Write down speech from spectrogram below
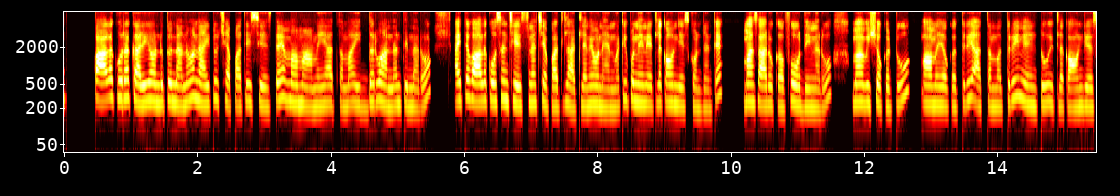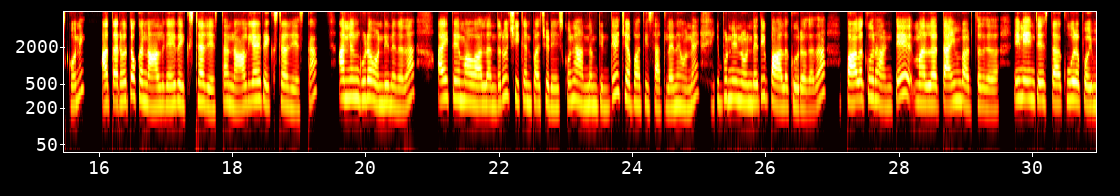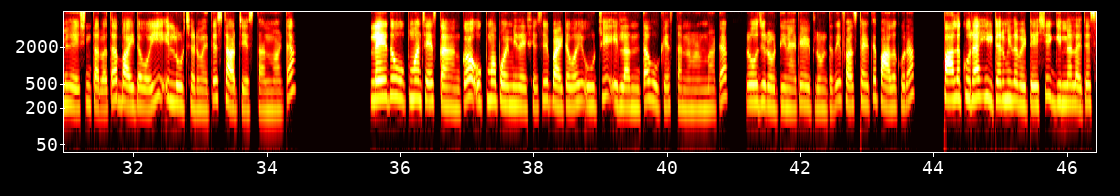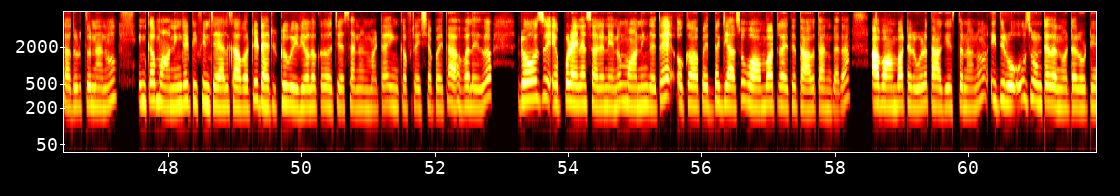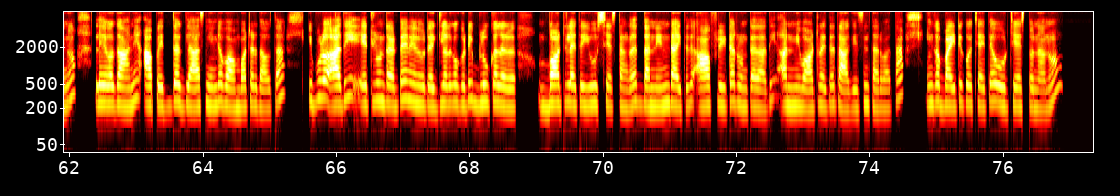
పాలకూర కర్రీ వండుతున్నాను. నైట్ చపాతీస్ చేస్తే మా మామయ్య, అత్తమ్మ ఇద్దరు అన్నం తిన్నారు. అయితే వాళ్ళ కోసం చేసిన చపాతీలు అట్లనే ఉన్నాయన్నమాట. ఇప్పుడు నేను ఎట్లా కౌంట్ చేసుకుంటా అంటే మా సార్ ఒక ఫోర్ తిన్నారు మా విష్ ఒక టూ మామయ్య ఒక త్రీ అత్తమ్మ త్రీ నేను టూ ఇట్లా కౌంట్ చేసుకొని ఆ తర్వాత ఒక 4, 5 ఎక్స్‌ట్రా చేస్తా. 4, 5 ఎక్స్‌ట్రా చేస్తా. అన్నం కూడా వండిన కదా అయితే మా వాళ్ళందరూ చికెన్ పచ్చడి వేసుకొని అన్నం తింటే చపాతీస్ అట్లనే ఉన్నాయి. ఇప్పుడు నేను వండేది పాలకూర కదా పాలకూర అంటే మళ్ళా టైం పడుతుంది కదా నేను నేనేం చేస్తా కూర పొయ్యి మీద వేసిన తర్వాత బయట పోయి ఇల్లు ఊడ్చడం అయితే స్టార్ట్ చేస్తాను అనమాట. లేదు ఉప్మా చేస్తాననుకో ఉప్మా పొయ్యి మీద వేసేసి బయట పోయి ఊడ్చి ఇల్లంతా ఊకేస్తాననమాట. రోజు రొటీన్ అయితే ఇట్లుంటది. ఫస్ట్ అయితే పాలకూర, పాలకూర హీటర్ మీద పెట్టేసి గిన్నెలు అయితే చదువుతున్నాను ఇంకా మార్నింగే టిఫిన్ చేయాలి కాబట్టి డైరెక్ట్ వీడియోలోకి వచ్చేసాననమాట. ఇంకా ఫ్రెష్ అప్ అయితే అవ్వలేదు. రోజు ఎప్పుడైనా సరే నేను మార్నింగ్ అయితే ఒక పెద్ద గ్లాసు వామ్ వాటర్ అయితే తాగుతాను కదా! ఆ వామ్ వాటర్ కూడా తాగేస్తున్నాను. ఇది రోజు ఉంటుంది అనమాట రొటీను. లేవగానే ఆ పెద్ద గ్లాస్ నిండా వామ్ వాటర్ తాగుతా. ఇప్పుడు అది ఎట్లుంటదంటే నేను రెగ్యులర్‌గా ఒకటి బ్లూ కలర్ బాటిల్ అయితే యూజ్ చేస్తాం కదా దాని నిండా అవుతుంది హాఫ్ లీటర్ ఉంటుంది అది అన్ని వాటర్ అయితే తాగేసిన తర్వాత ఇంకా బయటికొచ్చి అయితే ఊడ్చేస్తున్నాను.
